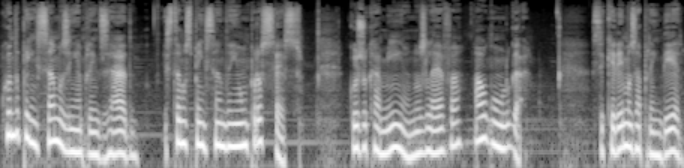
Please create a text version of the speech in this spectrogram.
Quando pensamos em aprendizado, estamos pensando em um processo. cujo caminho nos leva a algum lugar. Se queremos aprender,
